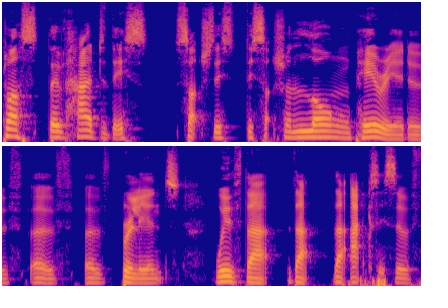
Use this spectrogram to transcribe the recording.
Plus, they've had this such this this such a long period of of of brilliance with that that that axis of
